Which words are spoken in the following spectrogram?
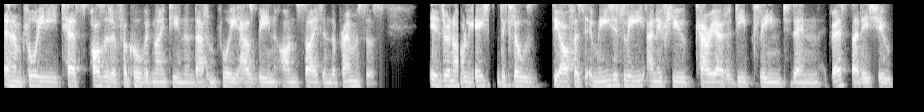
an employee tests positive for COVID 19 and that employee has been on site in the premises, is there an obligation to close the office immediately? And if you carry out a deep clean to then address that issue,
